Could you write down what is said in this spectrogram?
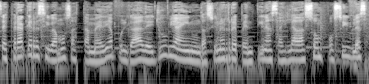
Se espera que recibamos hasta media pulgada de lluvia e inundaciones repentinas aisladas son posibles.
